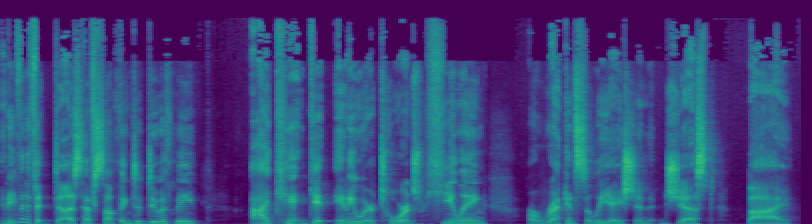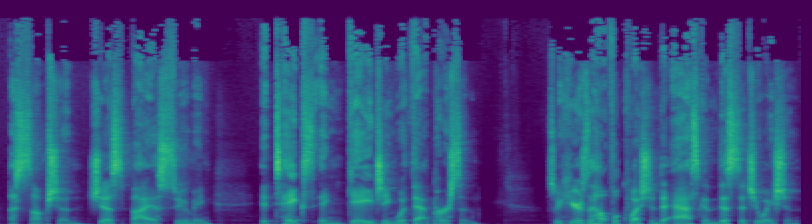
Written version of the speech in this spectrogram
And even if it does have something to do with me, I can't get anywhere towards healing or reconciliation just by assumption, just by assuming. It takes engaging with that person. So here's a helpful question to ask in this situation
